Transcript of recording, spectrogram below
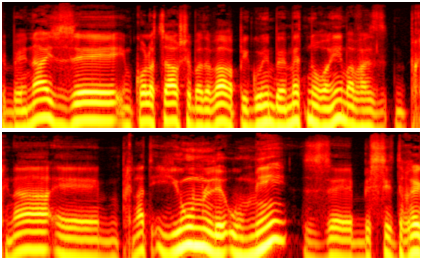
שבעיניי זה, עם כל הצער שבדבר, הפיגועים באמת נוראים, אבל מבחינה, אה, מבחינת איום לאומי, זה בסדרי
